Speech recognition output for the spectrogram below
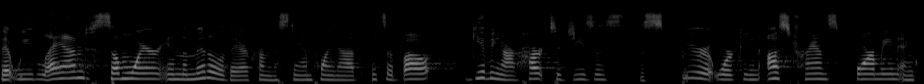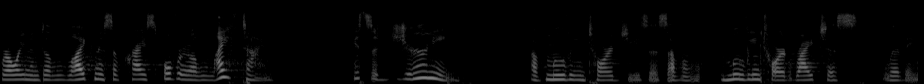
that we land somewhere in the middle there from the standpoint of it's about giving our heart to Jesus, the Spirit working, us transforming and growing into likeness of Christ over a lifetime. It's a journey of moving toward Jesus, of moving toward righteous living.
